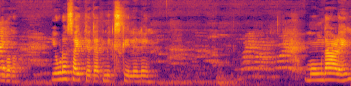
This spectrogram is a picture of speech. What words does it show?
हे बघा एवढं साहित्य त्यात मिक्स केलेलं. आहे मूग डाळ आहे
